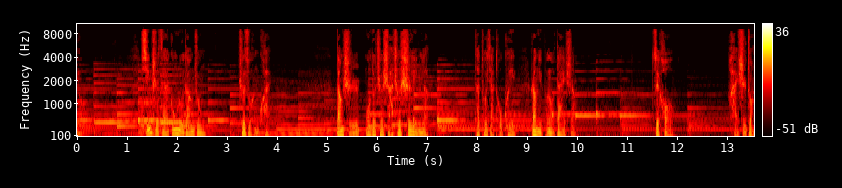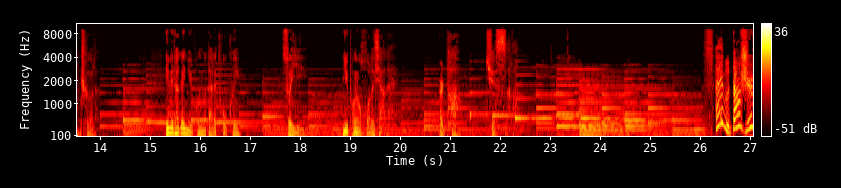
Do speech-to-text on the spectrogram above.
友，行驶在公路当中，车速很快。当时摩托车刹车失灵了。他脱下头盔，让女朋友戴上，最后还是撞车了。因为他给女朋友戴了头盔，所以女朋友活了下来，而他却死了。哎，我当时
